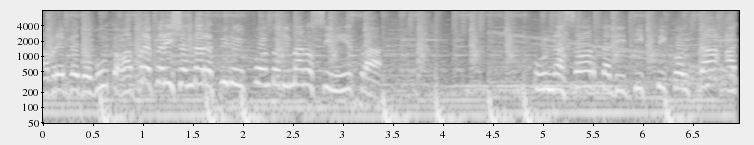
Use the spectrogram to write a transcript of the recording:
avrebbe dovuto, ma preferisce andare fino in fondo di mano sinistra una sorta di difficoltà a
